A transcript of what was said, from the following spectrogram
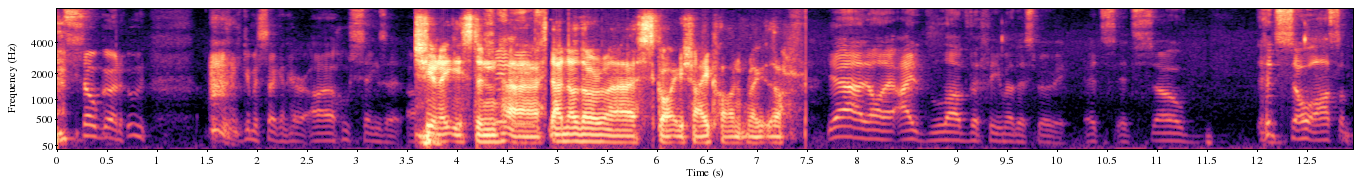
It's so good. Who? give me a second here. Uh, who sings it? Um, Sheena Easton, uh, another uh, Scottish icon right there. Yeah, no, I love the theme of this movie. It's it's so it's so awesome.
